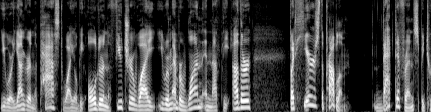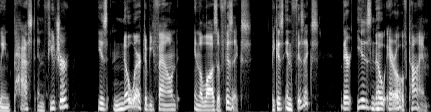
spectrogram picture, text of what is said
you were younger in the past, why you'll be older in the future, why you remember one and not the other. But here's the problem that difference between past and future is nowhere to be found in the laws of physics, because in physics, there is no arrow of time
